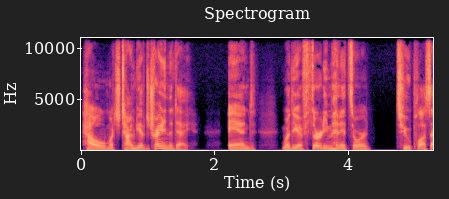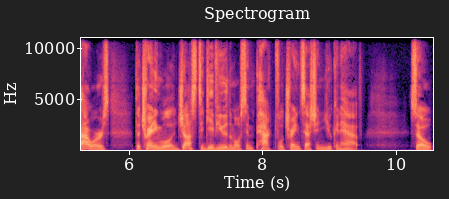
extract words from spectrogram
how much time do you have to train in the day? And whether you have 30 minutes or two plus hours, the training will adjust to give you the most impactful training session you can have. So,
